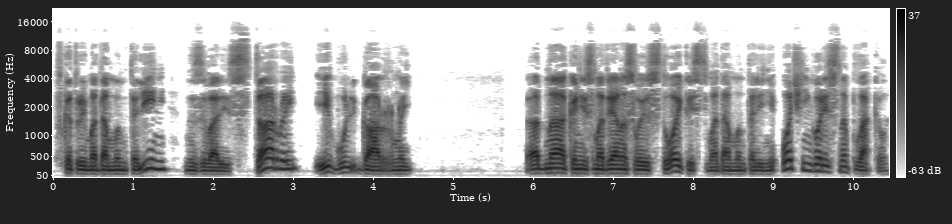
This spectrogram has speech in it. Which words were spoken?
в которой мадам Монталини называли старой и вульгарной. Однако, несмотря на свою стойкость, мадам Монталини очень горестно плакала.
